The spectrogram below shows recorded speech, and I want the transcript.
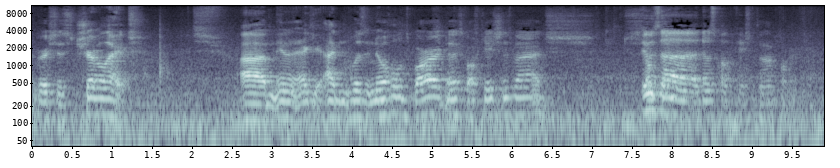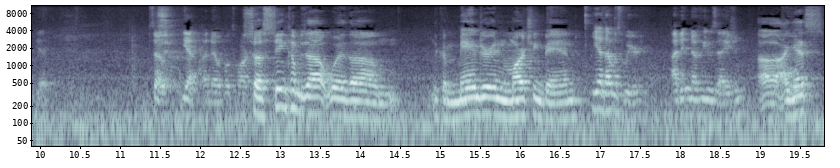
versus Triple H. Um, and I, I, was it no holds barred, no disqualifications match? It was Something? uh, no disqualifications. Uh, Yeah. So yeah, a no holds barred. So Sting comes out with um, like a Mandarin marching band. yeah, that was weird. I didn't know he was Asian. Uh, I guess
